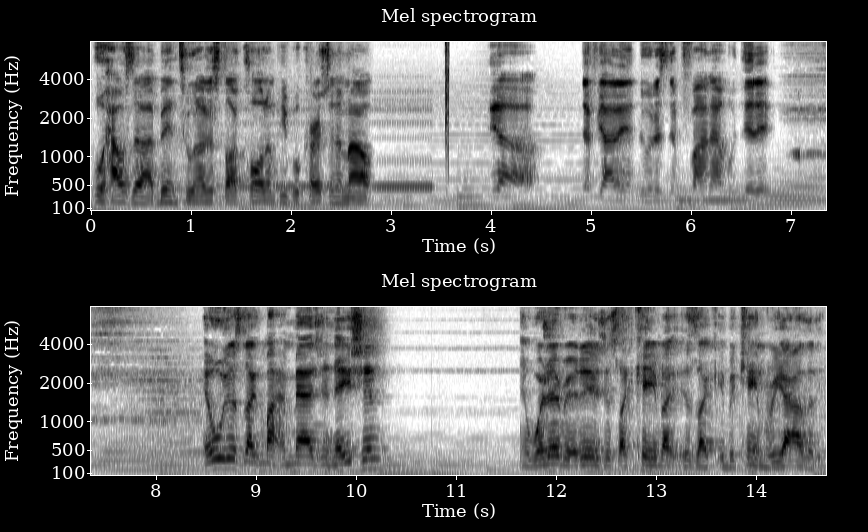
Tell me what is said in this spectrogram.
what house that I've been to, and I just start calling people, cursing them out. Yeah, if y'all didn't do this, then find out who did it. It was just like my imagination, and whatever it is, just like came like it's like it became reality,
